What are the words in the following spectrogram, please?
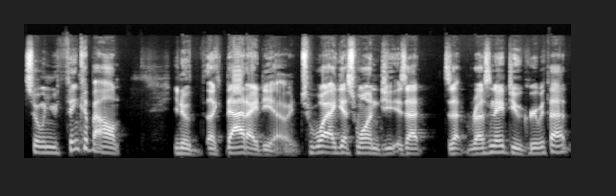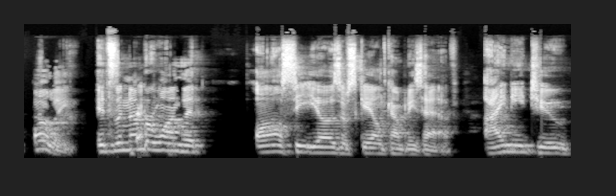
So when you think about you know like that idea, so why I guess one you, is that does that resonate? Do you agree with that? Totally. It's the number one that all CEOs of scaled companies have. I need to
